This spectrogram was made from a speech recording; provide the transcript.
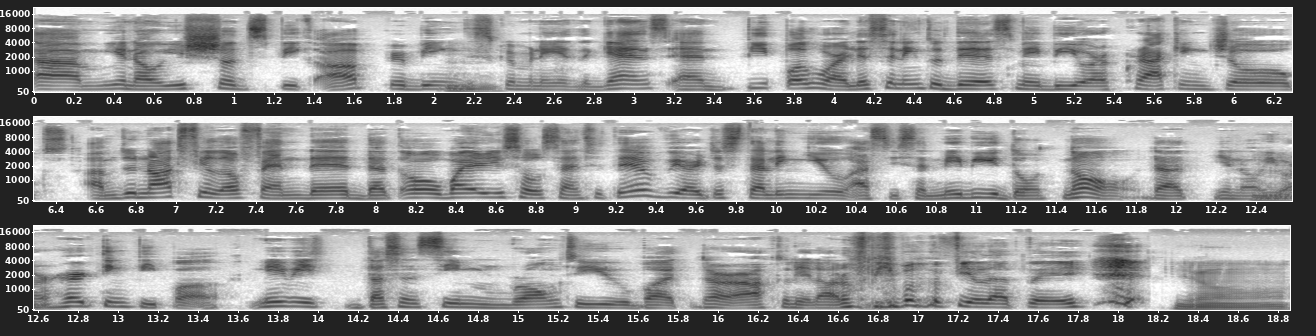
Um, you know, you should speak up. You're being Mm. discriminated against, and people who are listening to this, maybe you are cracking jokes. Um, do not feel offended that oh, why are you so sensitive? We are just telling you, as you said, maybe you don't know that you know you Mm. are hurting people. Maybe it doesn't seem wrong to you, but there are actually a lot of people who feel that way. Yeah.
